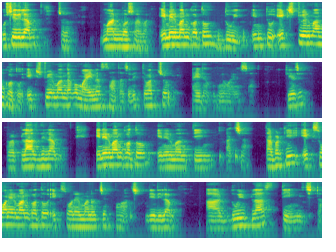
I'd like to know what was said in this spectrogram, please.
বসিয়ে দিলাম, চলো, মান বসো এবার। এম এর মান কত? দুই। ইন্টু এক্স টু এর মান কত? এক্স টু এর মান দেখো মাইনাস সাত আছে, দেখতে পাচ্ছ? এই দেখো, এখানে মাইনাস সাত। ঠিক আছে? তারপর প্লাস দিলাম এন এর মান কত এন এর মান তিন আচ্ছা তারপর কি এক্স ওয়ানের মান কত এক্স ওয়ানের মান হচ্ছে পাঁচ দিয়ে দিলাম আর দুই প্লাস তিন নিচটা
